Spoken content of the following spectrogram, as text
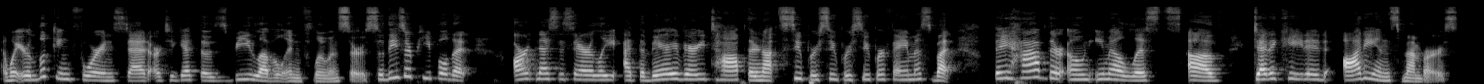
And what you're looking for instead are to get those B level influencers. So these are people that aren't necessarily at the very, very top. They're not super, super, super famous, but they have their own email lists of dedicated audience members.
